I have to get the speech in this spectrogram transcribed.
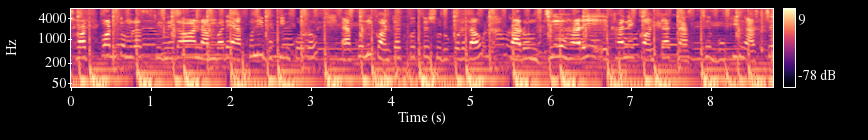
ঝটপট তোমরা স্ক্রিনে দেওয়া নাম্বারে এখনই বুকিং করো এখনই কন্ট্যাক্ট করতে শুরু করে দাও। কারণ যে হারে এখানে কন্ট্যাক্ট আসছে বুকিং আসছে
